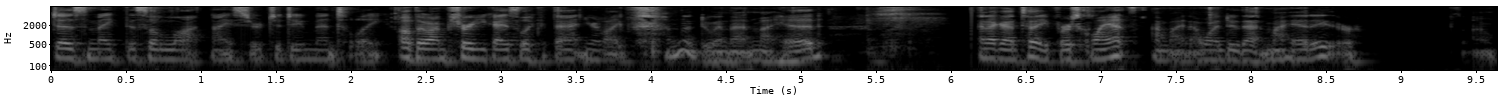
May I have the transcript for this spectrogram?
does make this a lot nicer to do mentally. Although I'm sure you guys look at that and you're like, I'm not doing that in my head. And I got to tell you, first glance, I might not want to do that in my head either. So,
